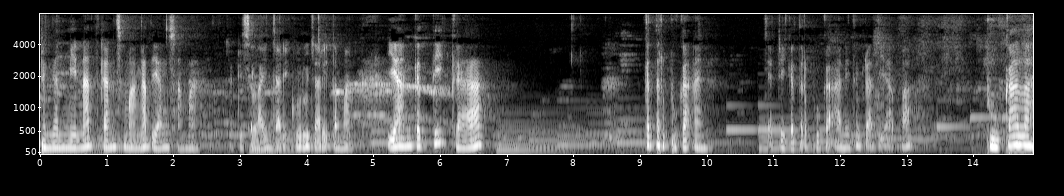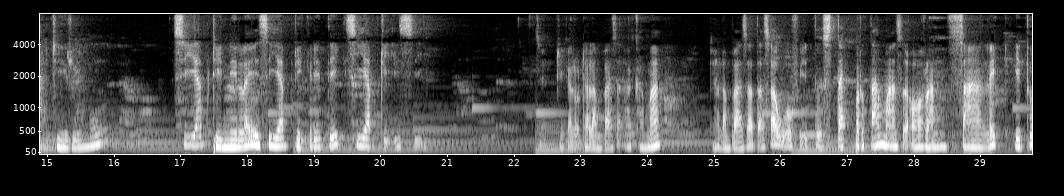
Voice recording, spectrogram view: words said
Dengan minat dan semangat yang sama. Jadi selain cari guru, cari teman. Yang ketiga, keterbukaan. Jadi keterbukaan itu berarti apa? Bukalah dirimu siap dinilai, siap dikritik, siap diisi. Jadi kalau dalam bahasa agama, dalam bahasa tasawuf itu step pertama seorang salik itu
